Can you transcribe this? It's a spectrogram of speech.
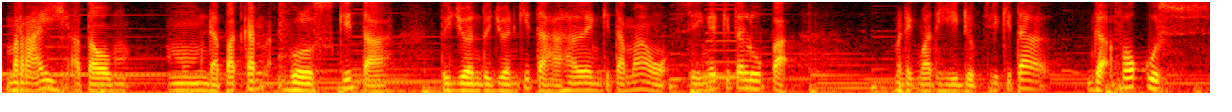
meraih atau mendapatkan goals kita tujuan-tujuan kita hal-hal yang kita mau sehingga kita lupa menikmati hidup. Jadi kita nggak fokus.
